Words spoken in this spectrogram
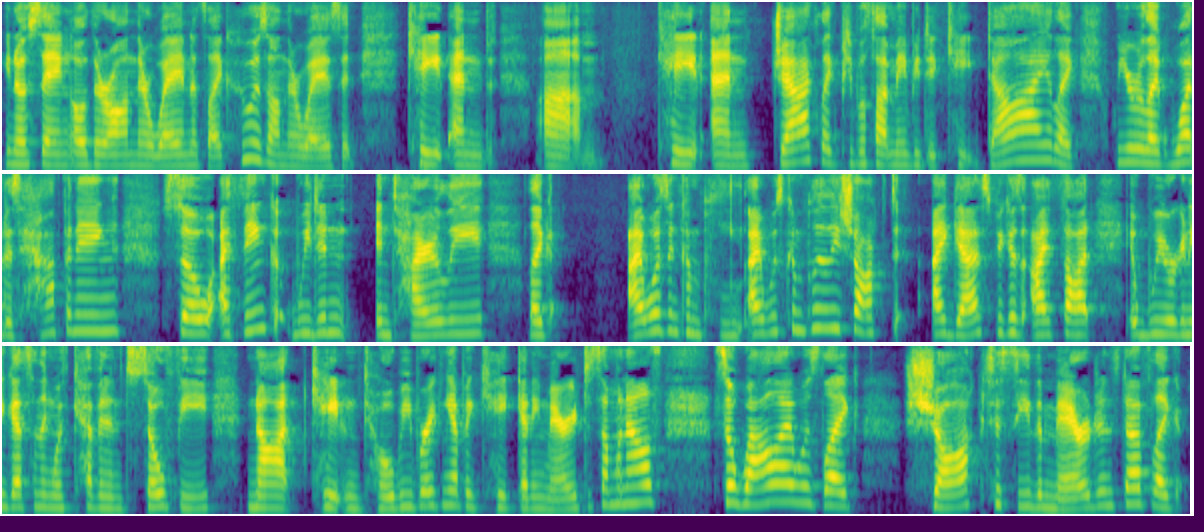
you know saying oh they're on their way and it's like who is on their way is it Kate and um Kate and Jack, like people thought maybe did Kate die? Like we were like, what is happening? So I think we didn't entirely like I wasn't complete. I was completely shocked, I guess, because I thought it, we were gonna get something with Kevin and Sophie, not Kate and Toby breaking up and Kate getting married to someone else. So while I was like shocked to see the marriage and stuff, like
